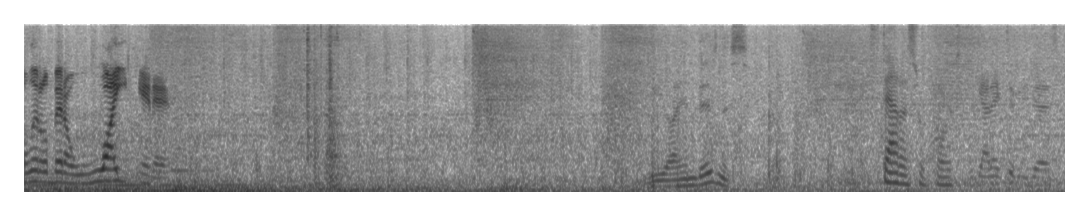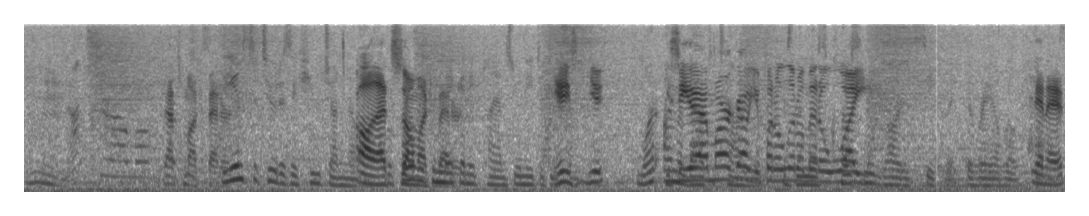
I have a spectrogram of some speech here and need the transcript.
Little bit of white in it. We are in business. Status report. We got activity desk. Hmm. Not sure how long. That's much better. The Institute is a huge unknown. Oh, that's so Before much we can better. make any plans, you need to do You- something. you- what you I'm see about that, Marco? You put a little bit of white secret the railroad in it.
